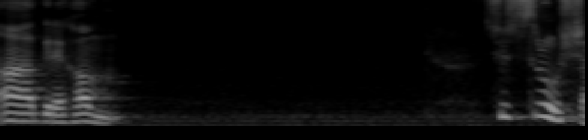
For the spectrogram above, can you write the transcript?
ആഗ്രഹം. ശുശ്രൂഷ.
